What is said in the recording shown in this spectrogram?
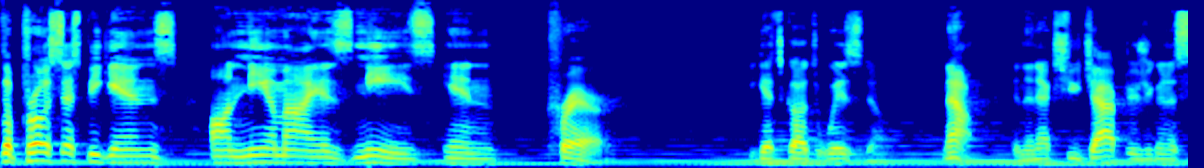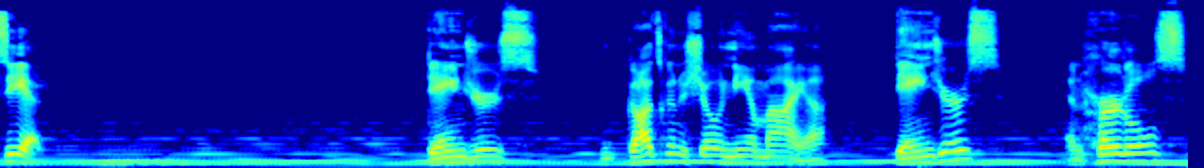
The process begins on Nehemiah's knees in prayer. He gets God's wisdom. Now, in the next few chapters, you're going to see it. Dangers. God's going to show Nehemiah dangers and hurdles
